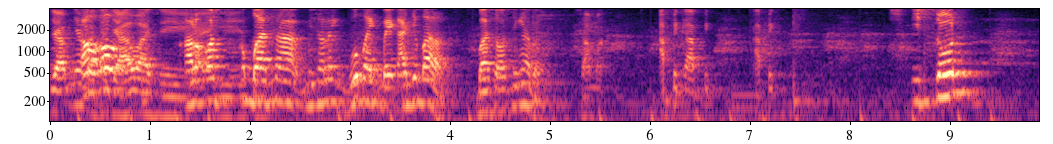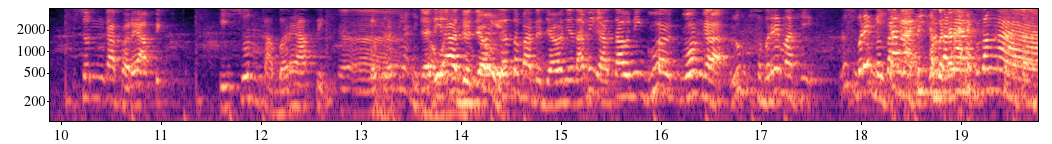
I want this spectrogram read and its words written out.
jawabnya Oh, bahasa oh. Jawa sih Kalau os gitu. ke bahasa misalnya gue baik-baik aja bal. Bahasa osingnya apa? sama apik apik apik isun isun kabarnya apik Isun kabarnya apik. Heeh. Lah, berarti ada jadi Jawanya ada juga jawab ya? tetap ada jawabnya tapi nggak tahu nih gua gua nggak Lu sebenarnya masih lu sebenarnya bisa Setengah, nggak sih sebenarnya? setengah, setengah.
